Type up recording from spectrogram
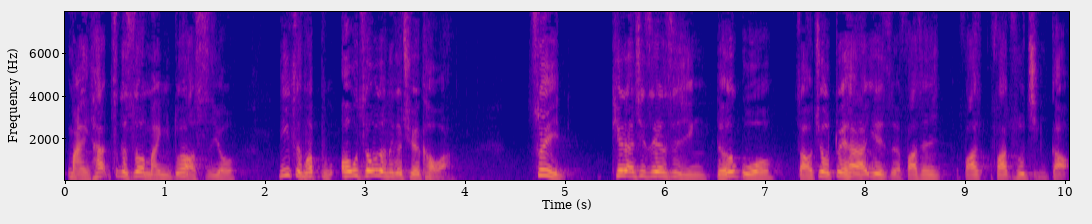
买它，这个时候买你多少石油，你怎么补欧洲的那个缺口啊？所以天然气这件事情，德国早就对他的业者发生发发出警告，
